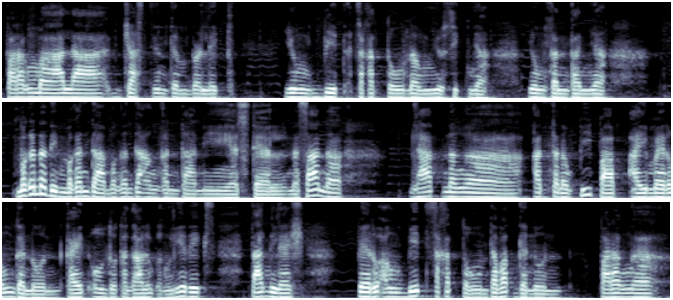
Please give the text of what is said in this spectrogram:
parang mala Justin Timberlake yung beat at saka tone ng music niya, yung kanta niya. Maganda din, maganda, maganda ang kanta ni Estel na sana lahat ng ah, kanta ng P-pop ay mayroong ganun. Kahit although Tagalog ang lyrics, Taglish, pero ang beat sa tone dapat ganun. Parang ah,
